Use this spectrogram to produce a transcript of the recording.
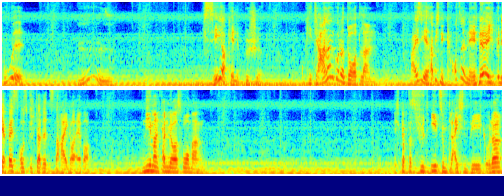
Pool. Hm. Ich sehe ja keine Büsche. Okay, da lang oder dort lang? Weiß ich, habe ich eine Karte? Nee, ne, ich bin der bestausgestattetste Hiker ever. Niemand kann mir was vormachen. Ich glaube, das führt eh zum gleichen Weg, oder?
